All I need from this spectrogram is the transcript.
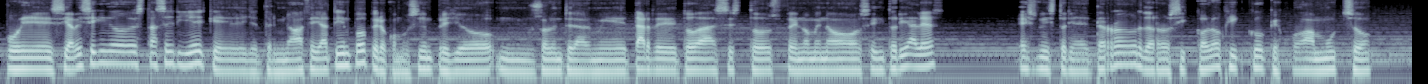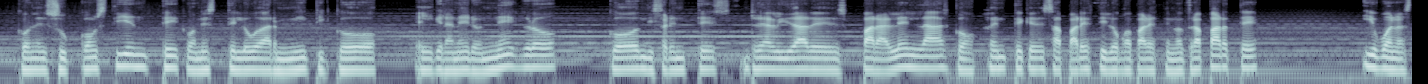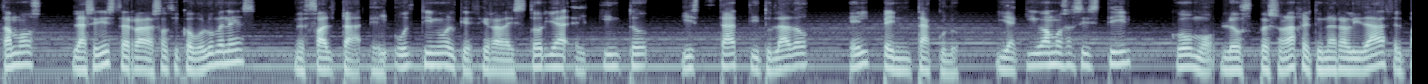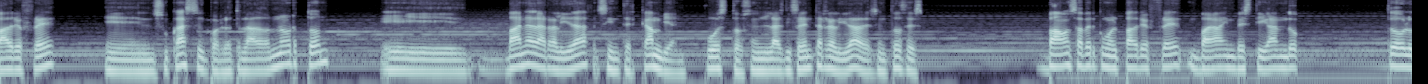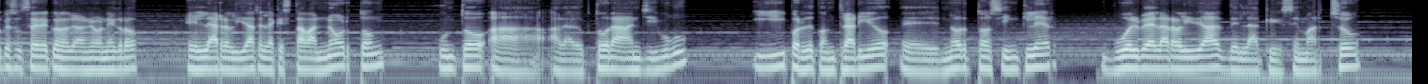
Pues si habéis seguido esta serie, que ya terminado hace ya tiempo, pero como siempre yo mm, suelo enterarme tarde de todos estos fenómenos editoriales, es una historia de terror, de horror psicológico, que juega mucho con el subconsciente, con este lugar mítico, el granero negro, con diferentes realidades paralelas, con gente que desaparece y luego aparece en otra parte. Y bueno, estamos, las series cerradas son cinco volúmenes, me falta el último, el que cierra la historia, el quinto, y está titulado El Pentáculo. Y aquí vamos a asistir como los personajes de una realidad, el padre Fred, en su caso y por el otro lado Norton, eh, van a la realidad, se intercambian puestos en las diferentes realidades. Entonces, vamos a ver cómo el padre Fred va investigando todo lo que sucede con el granero negro en la realidad en la que estaba Norton junto a, la doctora Angie Wu y por el contrario eh, Norton Sinclair vuelve a la realidad de la que se marchó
